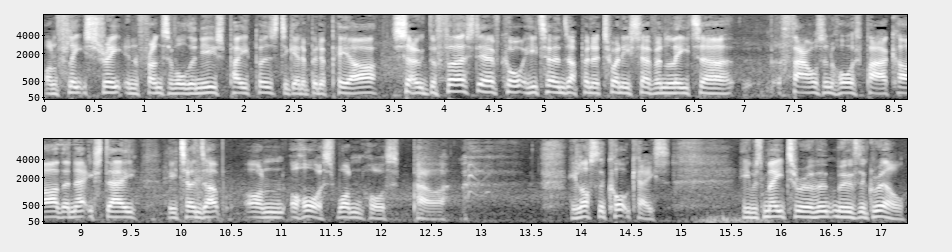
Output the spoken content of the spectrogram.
on Fleet Street in front of all the newspapers to get a bit of PR. So, the first day of court, he turns up in a 27 litre, 1,000 horsepower car. The next day, he turns up on a horse, one horsepower. he lost the court case. He was made to remove the grille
